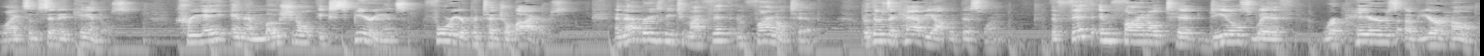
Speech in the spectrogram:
Light some scented candles. Create an emotional experience for your potential buyers. And that brings me to my fifth and final tip. But there's a caveat with this one. The fifth and final tip deals with repairs of your home.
